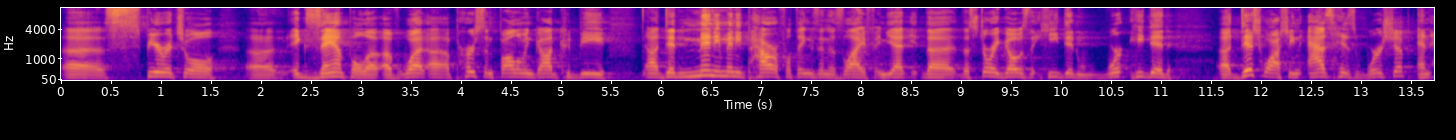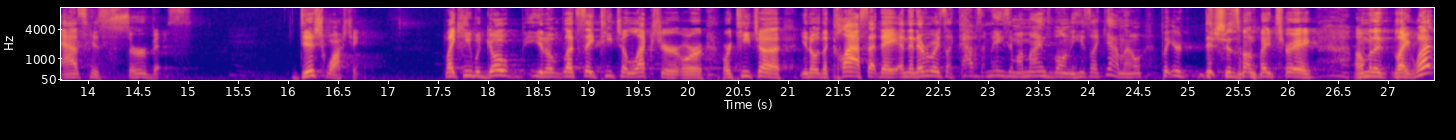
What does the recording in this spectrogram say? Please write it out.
uh, spiritual uh, example of, of, what a person following God could be, uh, did many, many powerful things in his life. And yet, the, the story goes that he did, work, he did uh, dishwashing as his worship and as his service. Dishwashing. Like he would go, you know, let's say teach a lecture or, or teach a, you know, the class that day, and then everybody's like, that was amazing, my mind's blown. And he's like, yeah, now put your dishes on my tray. I'm gonna, like, what?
